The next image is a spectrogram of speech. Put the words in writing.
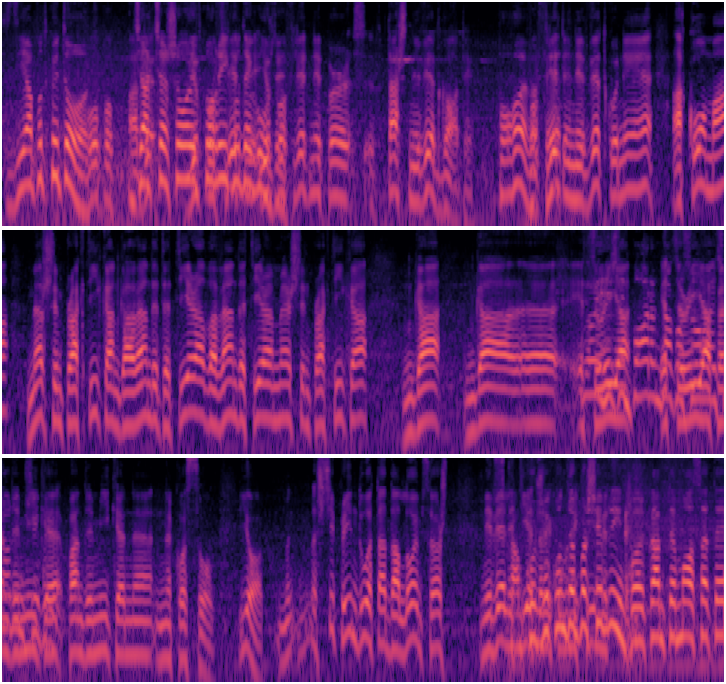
S'di a po të kujtohet, po, po, gjatë qershorit jo, po korrikut e gushtit. Ju jo, po fletni për tash një vjet gati. Po, e po fletni një vjet ku ne akoma merrshim praktika nga vendet e tjera dhe vendet tjera merrshin praktika nga, nga ecuria, ecuria pandemike, pandemike në, në Kosovë. Jo, me Shqipërinë duhet ta dallojmë se është Niveli tjetër i komunikimit... S'kam kurrgjë kundër për Shqipërinë, po e kam te masat e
